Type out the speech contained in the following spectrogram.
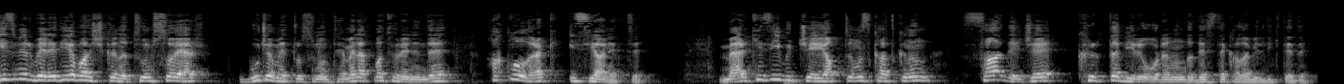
İzmir Belediye Başkanı Tunç Soyer, Buca metrosunun temel atma töreninde haklı olarak isyan etti. Merkezi bütçeye yaptığımız katkının sadece 40'ta biri oranında destek alabildik dedi.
